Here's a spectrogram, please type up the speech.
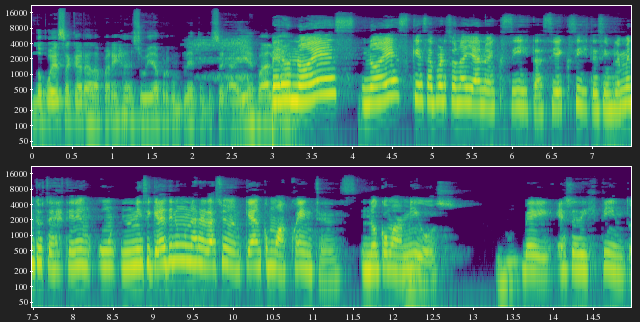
no puede sacar a la pareja de su vida por completo, entonces ahí es válido. Pero no es, no es que esa persona ya no exista, sí existe, simplemente ustedes tienen un, ni siquiera tienen una relación, quedan como acquaintance, no como amigos. ¿Veis? Eso es distinto.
